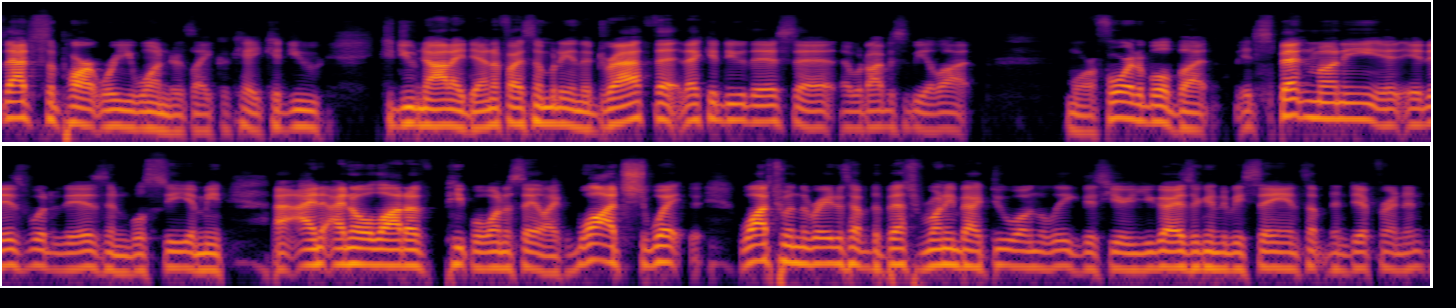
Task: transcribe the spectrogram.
that's the part where you wonder, like, okay, could you could you not identify somebody in the draft that that could do this? Uh, that would obviously be a lot more affordable, but it's spent money. It, it is what it is, and we'll see. I mean, I, I know a lot of people want to say like, watch, wait, watch when the Raiders have the best running back duo in the league this year. You guys are going to be saying something different, and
